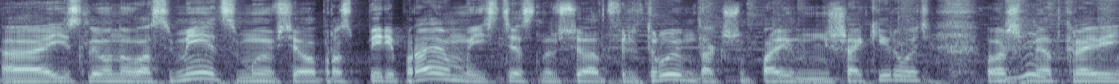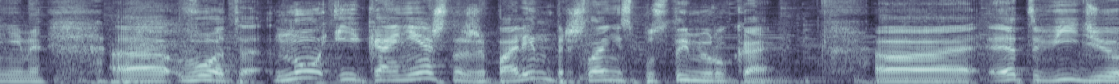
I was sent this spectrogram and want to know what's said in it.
Да. Э, Если он у вас имеется, мы все вопросы переправим, и, естественно, все отфильтруем, так что Полину не шокировать вашими откровениями. Вот. Ну и, конечно же, Полина пришла не с пустыми руками. Это видео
